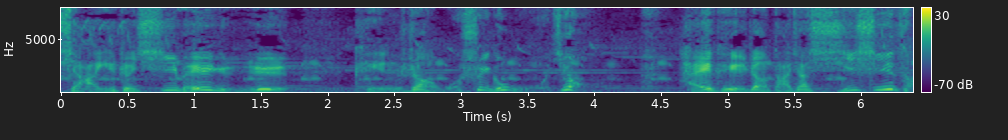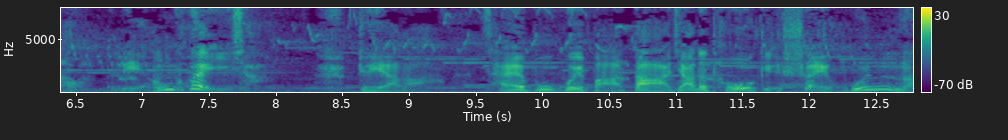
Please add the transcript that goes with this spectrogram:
下一阵西北雨，可以让我睡个午觉，还可以让大家洗洗澡，凉快一下。这样啊，才不会把大家的头给晒昏呢。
